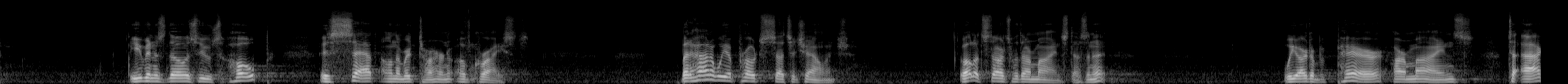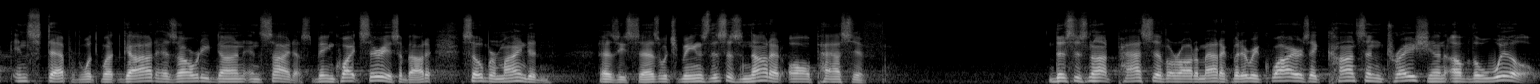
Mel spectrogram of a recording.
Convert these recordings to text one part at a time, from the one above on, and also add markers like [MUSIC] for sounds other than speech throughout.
even as those whose hope is set on the return of Christ. But how do we approach such a challenge? Well, it starts with our minds, doesn't it? We are to prepare our minds to act in step with what God has already done inside us, being quite serious about it, sober minded, as he says, which means this is not at all passive. This is not passive or automatic, but it requires a concentration of the will,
